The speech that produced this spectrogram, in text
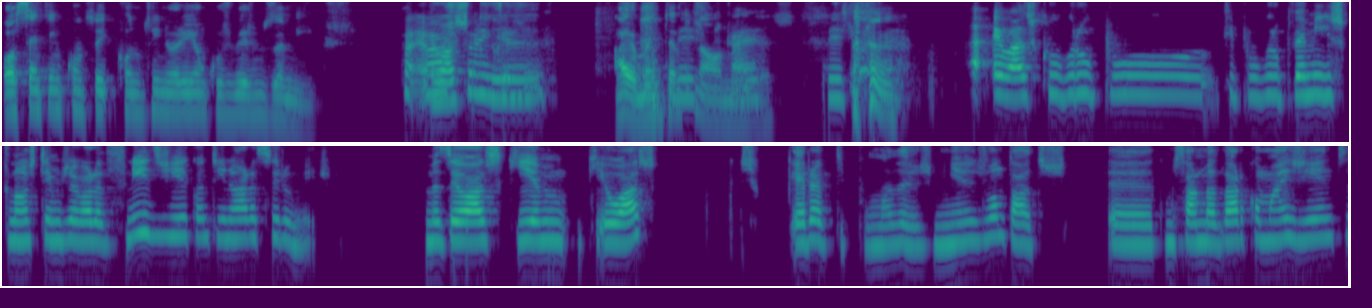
ou sentem que conti- continuariam com os mesmos amigos? Eu, Eu acho, acho que a que- Ah, ao mesmo tempo Diz, não, amigas. Ah, Eu acho que o grupo, tipo, o grupo de amigos que nós temos agora definidos ia continuar a ser o mesmo. Mas eu acho que, ia, que eu acho que era tipo uma das minhas vontades, eh, começar-me a dar com mais gente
